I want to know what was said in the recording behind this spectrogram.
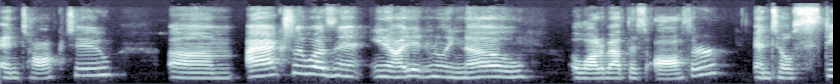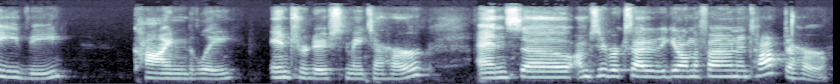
and talk to. Um, I actually wasn't, you know, I didn't really know a lot about this author until Stevie kindly introduced me to her. And so I'm super excited to get on the phone and talk to her.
